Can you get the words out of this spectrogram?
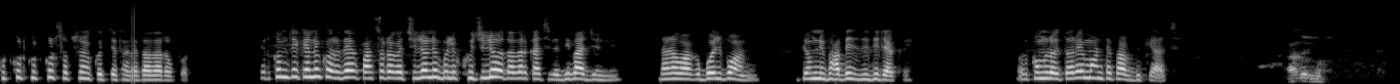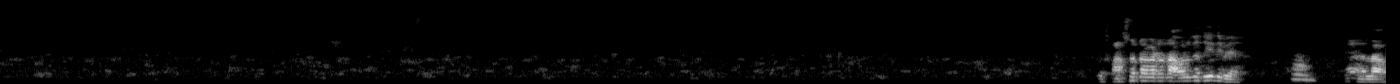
খুটখুট খুটখুট সবসময় করতে থাকে দাদার উপর। এরকম যে কেন করে? দেখ পাঁচশো টাকা ছিল না বলে খুঁজলেও দাদার কাছে দিবার জন্য। দাঁড়াও আগে বলব আমি। তুই এমনি ভাবিস দিদিটাকে। ওরকম লই তোর এই মনটা পাপ ঢুকে আছে। পাঁচশো টাকাটা রাহুলকে দিয়ে দিবে? হ্যাঁ। হ্যাঁ লাও।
